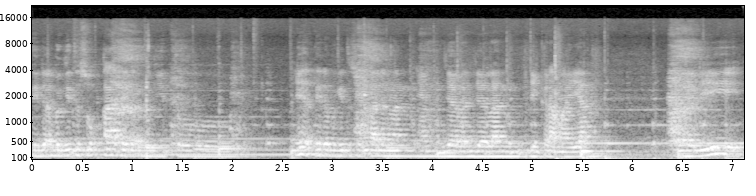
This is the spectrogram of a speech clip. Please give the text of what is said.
tidak begitu suka tidak begitu ya tidak begitu suka dengan yang jalan-jalan di keramaian. Jadi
